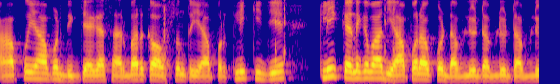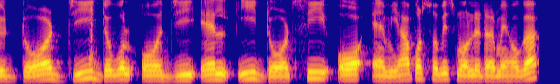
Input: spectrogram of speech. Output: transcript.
आपको यहाँ पर दिख जाएगा सर्वर का ऑप्शन तो यहाँ पर क्लिक कीजिए। क्लिक करने के बाद यहाँ पर आपको W W W dot G double O G L E dot C O M यहाँ पर सभी स्मॉल लेटर में होगा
